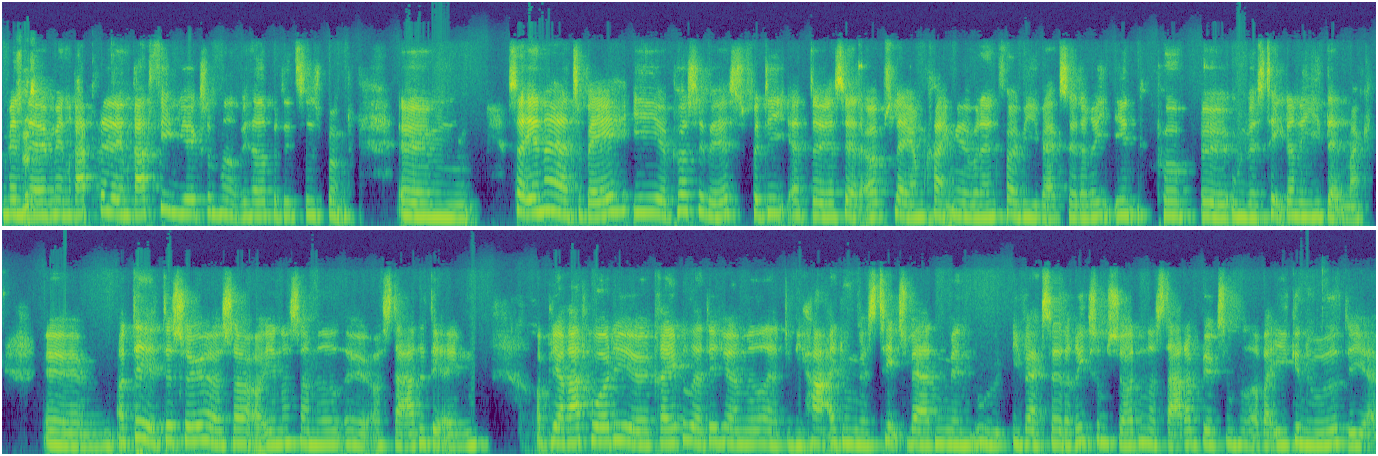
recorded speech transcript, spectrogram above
men, øh, men ret, øh, en ret fin virksomhed, vi havde på det tidspunkt. Øhm, så ender jeg tilbage i, på CBS, fordi at øh, jeg ser et opslag omkring, øh, hvordan får vi iværksætteri ind på øh, universiteterne i Danmark. Øhm, og det, det søger jeg så og ender så med øh, at starte derinde og bliver ret hurtigt øh, grebet af det her med, at vi har et universitetsverden, men iværksætteri som sådan og startup-virksomheder var ikke noget, det er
